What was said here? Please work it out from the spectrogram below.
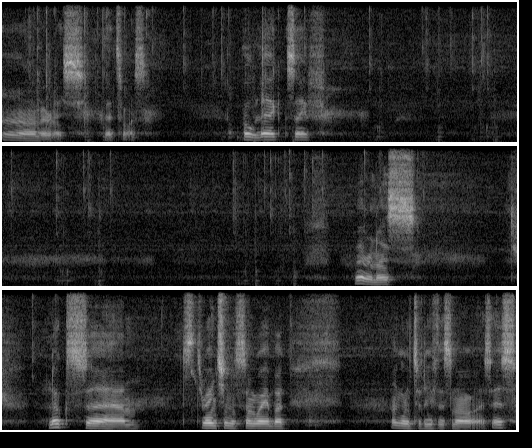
Oh, very nice. That was. Oh, leg, safe. Very nice. Looks um, strange in some way, but I'm going to leave this now as is.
